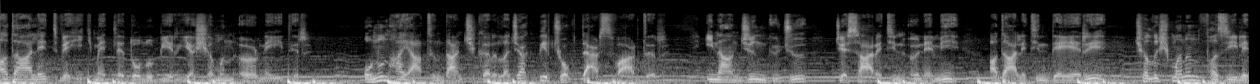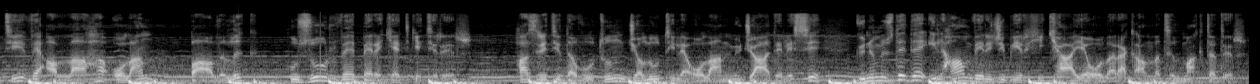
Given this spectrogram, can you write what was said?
adalet ve hikmetle dolu bir yaşamın örneğidir. Onun hayatından çıkarılacak birçok ders vardır. İnancın gücü, cesaretin önemi, adaletin değeri, çalışmanın fazileti ve Allah'a olan bağlılık, huzur ve bereket getirir. Hazreti Davut'un Calut ile olan mücadelesi günümüzde de ilham verici bir hikaye olarak anlatılmaktadır.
